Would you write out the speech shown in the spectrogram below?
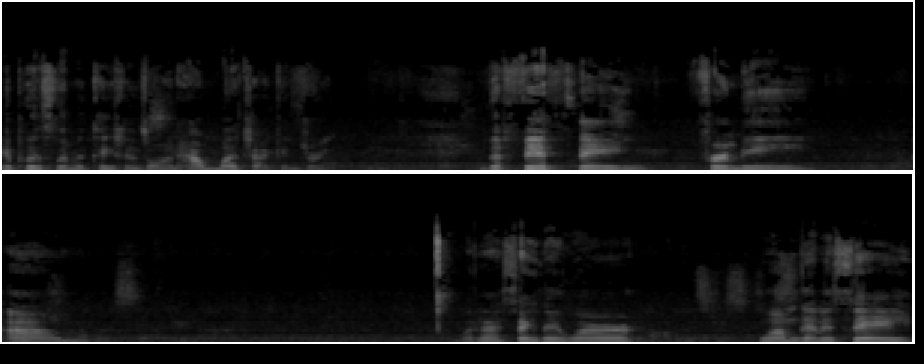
it puts limitations on how much I can drink. The fifth thing for me, um, what did I say they were? Well, I'm to say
